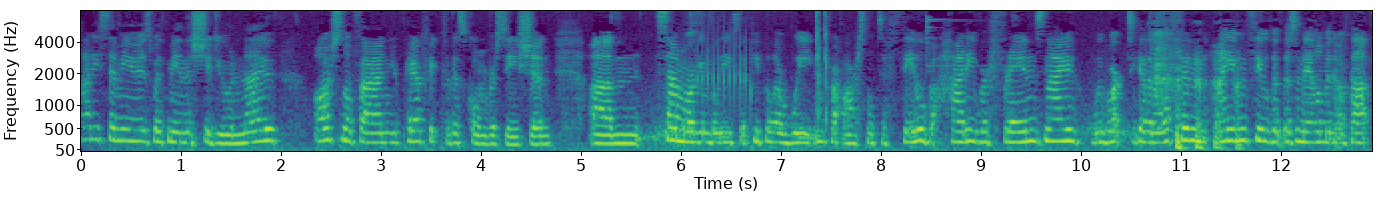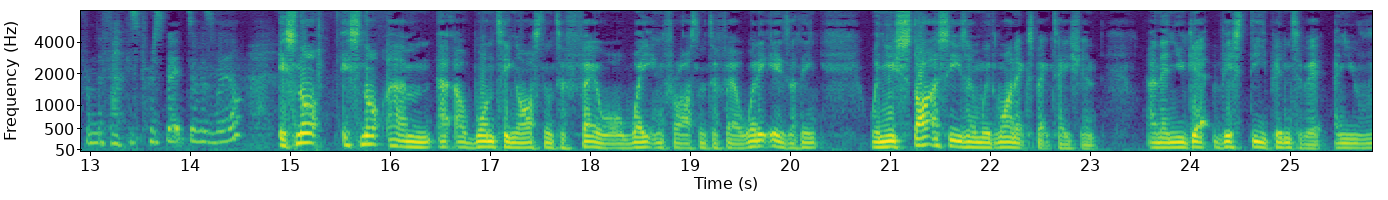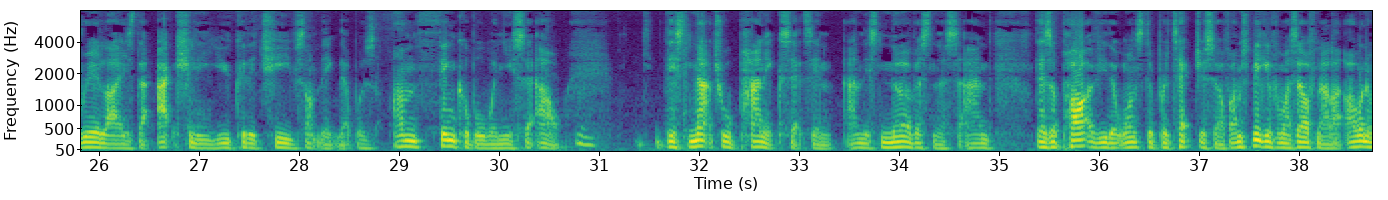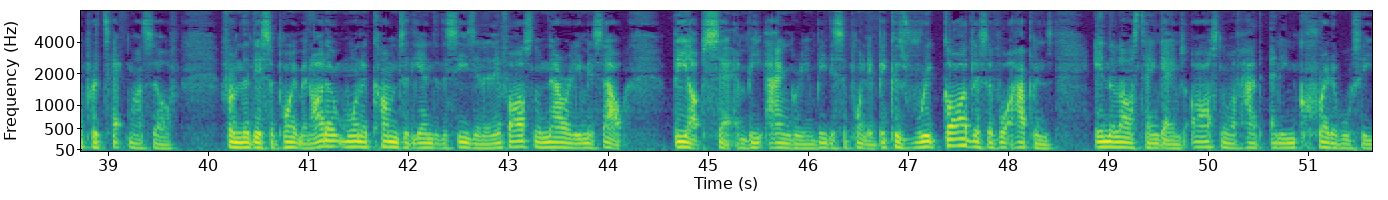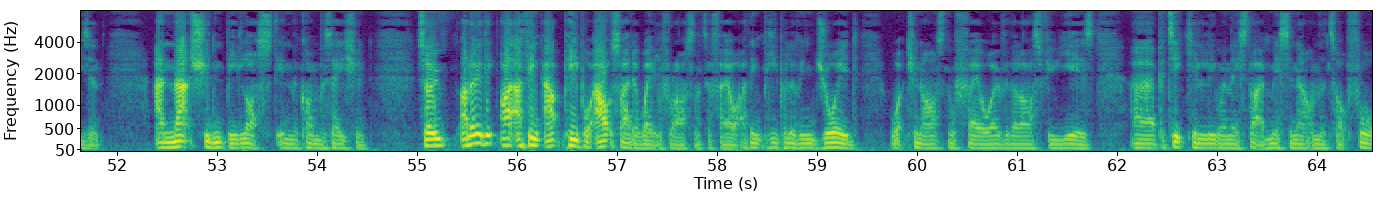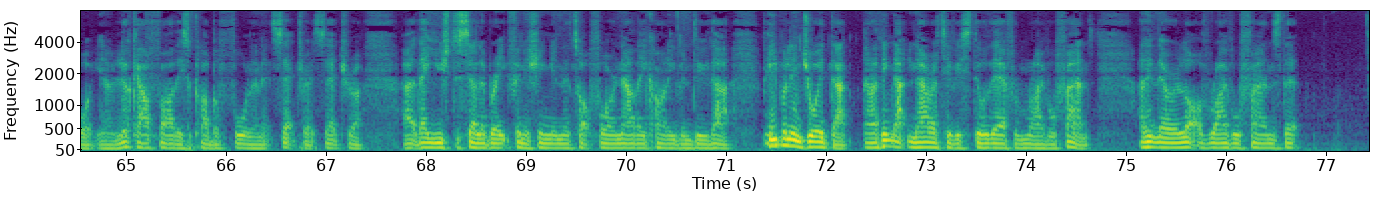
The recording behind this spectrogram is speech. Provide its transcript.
Harry Symeou is with me in the studio now. Arsenal fan, you're perfect for this conversation. Um, Sam Morgan believes that people are waiting for Arsenal to fail, but Harry, we're friends now. We work together often. I even feel that there's an element of that from the fans' perspective as well. It's not. It's not um, a, a wanting Arsenal to fail or waiting for Arsenal to fail. What it is, I think, when you start a season with one expectation and then you get this deep into it and you realize that actually you could achieve something that was unthinkable when you set out. Mm. this natural panic sets in and this nervousness and there's a part of you that wants to protect yourself. I'm speaking for myself now like i want to protect myself from the disappointment. I don't want to come to the end of the season and if arsenal narrowly miss out be upset and be angry and be disappointed because regardless of what happens in the last 10 games arsenal have had an incredible season and that shouldn't be lost in the conversation. So I don't think I, I think out, people outside are waiting for Arsenal to fail. I think people have enjoyed watching Arsenal fail over the last few years, uh, particularly when they started missing out on the top four. You know, look how far this club have fallen, etc., etc. Uh, they used to celebrate finishing in the top four, and now they can't even do that. People enjoyed that, and I think that narrative is still there from rival fans. I think there are a lot of rival fans that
